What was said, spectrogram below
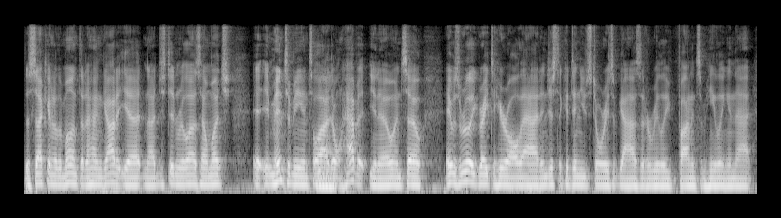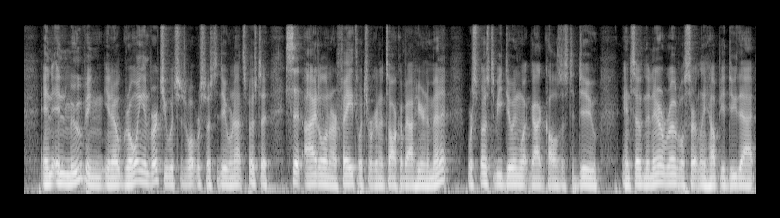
the second of the month that I hadn't got it yet, and I just didn't realize how much it, it meant to me until I don't have it." You know, and so it was really great to hear all that and just the continued stories of guys that are really finding some healing in that and in moving, you know, growing in virtue, which is what we're supposed to do. We're not supposed to sit idle in our faith, which we're going to talk about here in a minute. We're supposed to be doing what God calls us to do. And so the narrow road will certainly help you do that.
